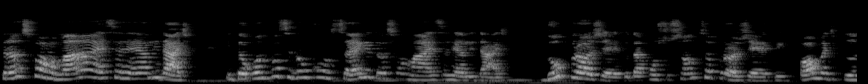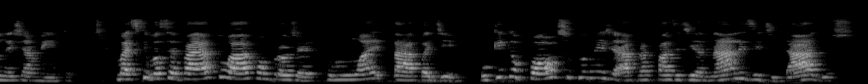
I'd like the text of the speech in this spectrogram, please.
transformar essa realidade. Então, quando você não consegue transformar essa realidade do projeto, da construção do seu projeto em forma de planejamento, mas que você vai atuar com o projeto como uma etapa de o que, que eu posso planejar para a fase de análise de dados,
